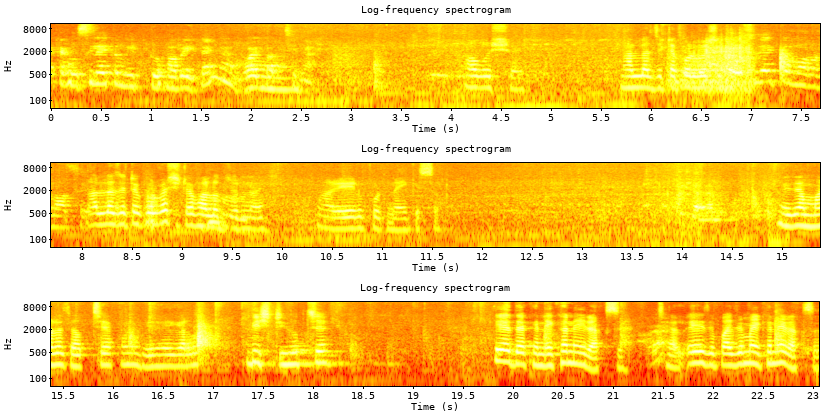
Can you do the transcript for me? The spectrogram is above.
একটা উসিলাই তো মৃত্যু হবে তাই না? ভয় পাচ্ছি না। অবশ্যই। আল্লাহ যেটা করবে সেটা আল্লাহ যেটা করবে সেটা ভালোর জন্যই। আর এর উপর নাই কিছু। এই যে আমরা যাচ্ছে এখন বের হয়ে গেল। বৃষ্টি হচ্ছে। এ দেখেন, এখানেই রাখছে। এই যে পায়জামা এখানেই রাখছে।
